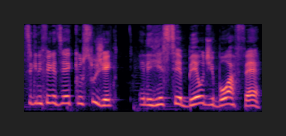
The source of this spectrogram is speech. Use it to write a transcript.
Significa dizer que o sujeito ele recebeu de boa fé.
